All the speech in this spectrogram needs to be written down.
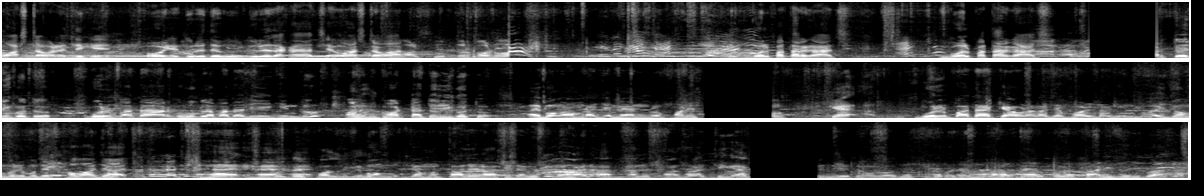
ওয়াচ টাওয়ারের দিকে। ওই যে দূরে দূরে দেখা যাচ্ছে ওয়াচ টাওয়ার। গোলপাতার গাছ। গোলপাতার গাছ। তৈরি করতো। গোলপাতা আর হোগলা পাতা দিয়ে কিন্তু মানুষ ঘরটা তৈরি করতো। এবং আমরা যে ম্যানগ্রোভ ফরেস্ট গোলপাতা কেওড়া গাছের ফলটা কিন্তু এই জঙ্গলের মধ্যে খাওয়া যায়। হ্যাঁ হ্যাঁ ফল এবং যেমন তালের আটিটা ভিতরে হয় না তালের শ্বাস হয় ঠিক এক কিন্তু এতেও রস মিশ্রিত করা যায় হালকা অ্যালকোহল তারই তৈরি করা যায়।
